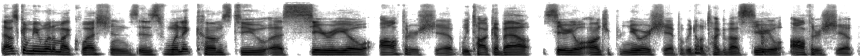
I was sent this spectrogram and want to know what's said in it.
That was going to be one of my questions is when it comes to uh, serial authorship, we talk about serial entrepreneurship, but we don't talk about serial authorship.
